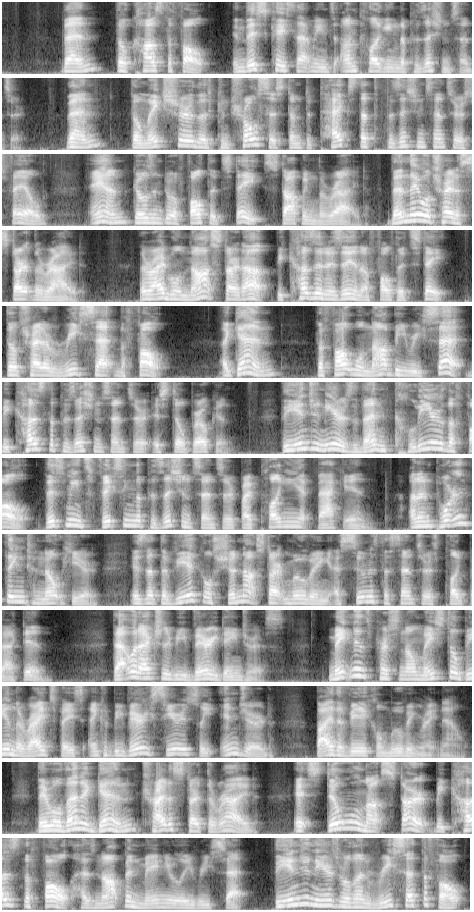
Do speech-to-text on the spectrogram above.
Then, they'll cause the fault. In this case, that means unplugging the position sensor. Then, they'll make sure the control system detects that the position sensor has failed and goes into a faulted state, stopping the ride. Then they will try to start the ride. The ride will not start up because it is in a faulted state. They'll try to reset the fault. Again, the fault will not be reset because the position sensor is still broken. The engineers then clear the fault. This means fixing the position sensor by plugging it back in. An important thing to note here is that the vehicle should not start moving as soon as the sensor is plugged back in. That would actually be very dangerous. Maintenance personnel may still be in the ride space and could be very seriously injured by the vehicle moving right now. They will then again try to start the ride. It still will not start because the fault has not been manually reset. The engineers will then reset the fault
